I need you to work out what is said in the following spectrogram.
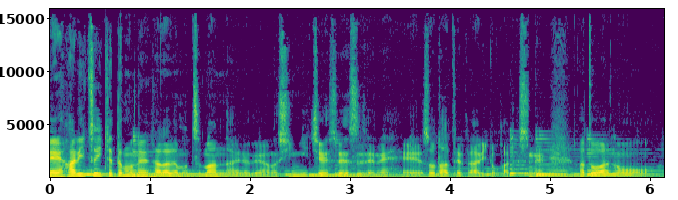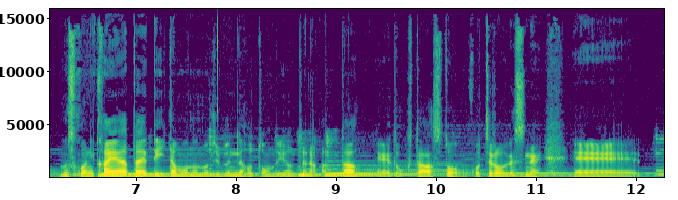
えー、張り付いててもね、ただでもつまんないので、あの新日 SS でね、えー、育てたりとかですね、あとはあの息子に買い与えていたものの自分でほとんど読んでなかった、えー、ドクターストーン、こちらをですね、えー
